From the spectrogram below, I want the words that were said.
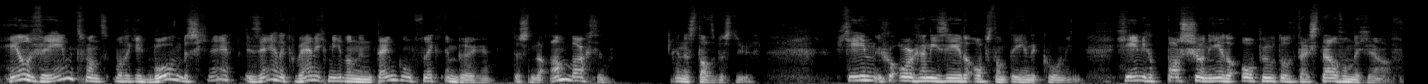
Heel vreemd, want wat ik hierboven beschrijf is eigenlijk weinig meer dan een intern conflict in Brugge tussen de ambachten en het stadsbestuur. Geen georganiseerde opstand tegen de koning, geen gepassioneerde oproep tot het herstel van de graaf.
